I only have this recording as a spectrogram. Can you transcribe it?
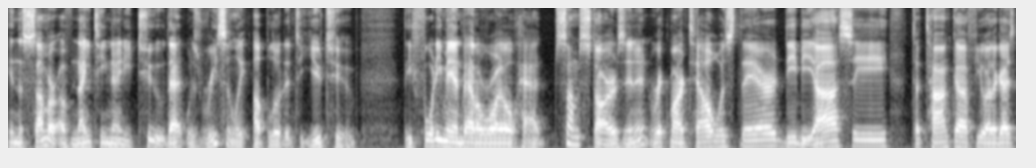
in the summer of 1992. That was recently uploaded to YouTube. The 40 man battle royal had some stars in it. Rick Martel was there, DiBiase, Tatanka, a few other guys.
